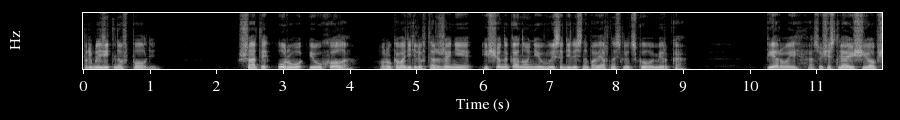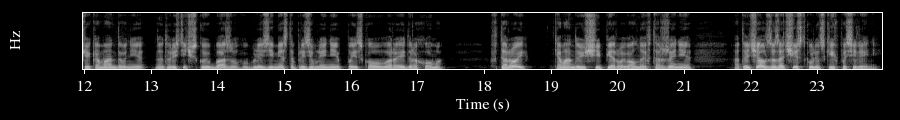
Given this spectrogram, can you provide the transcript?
приблизительно в полдень. Шаты Урву и Ухола, руководители вторжения, еще накануне высадились на поверхность людского мирка. Первый, осуществляющий общее командование на туристическую базу вблизи места приземления поискового рейдера Хома. Второй, командующий первой волной вторжения, отвечал за зачистку людских поселений.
